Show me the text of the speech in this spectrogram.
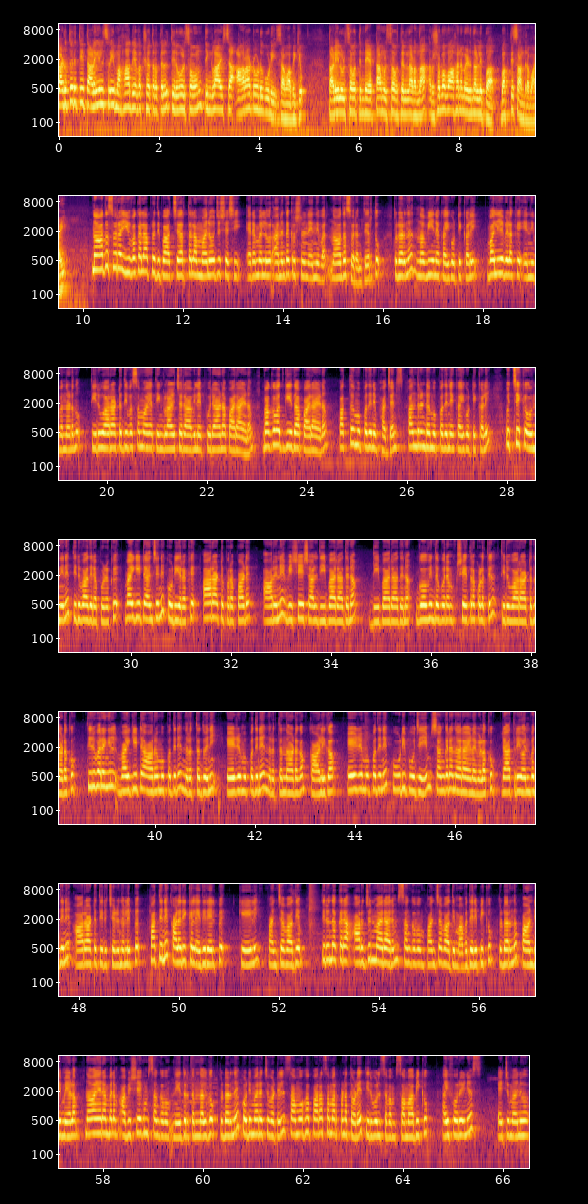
കടുത്തുരുത്തി തളിയിൽ ശ്രീ മഹാദേവ ക്ഷേത്രത്തിൽ തിരുവുത്സവം തിങ്കളാഴ്ച ആറാട്ടോടുകൂടി സമാപിക്കും. തളിയിൽ ഉത്സവത്തിന്റെ എട്ടാം ഉത്സവത്തിൽ നടന്ന ഋഷഭവാഹനം എഴുന്നള്ളിപ്പ് ഭക്തിസാന്ദ്രമായി. നാദസ്വര യുവകലാ പ്രതിഭ ചേർത്തല മനോജ് ശശി എരമല്ലൂർ അനന്തകൃഷ്ണൻ എന്നിവർ നാദസ്വരം തീർത്തു. തുടർന്ന് നവീന കൈകൊട്ടിക്കളി വലിയ വിളക്ക് എന്നിവ നടന്നു. തിരുവാറാട്ട് ദിവസമായ തിങ്കളാഴ്ച രാവിലെ പുരാണ പാരായണം ഭഗവത്ഗീത പാരായണം പത്ത് മുപ്പതിന് ഭജൻസ് പന്ത്രണ്ട് മുപ്പതിന് കൈകൊട്ടിക്കളി ഉച്ചയ്ക്ക് ഒന്നിന് തിരുവാതിരപ്പുഴക്ക് വൈകിട്ട് അഞ്ചിന് കൊടിയിറക്ക് ആറാട്ട് പുറപ്പാട് ആറിന് വിശേഷാൽ ദീപാരാധന ദീപാരാധന. ഗോവിന്ദപുരം ക്ഷേത്രകുളത്തിൽ തിരുവാറാട്ട് നടക്കും. തിരുവരങ്ങിൽ വൈകിട്ട് ആറ് മുപ്പതിന് നൃത്തധ്വനി ഏഴ് മുപ്പതിന് നൃത്തനാടകം കാളിക ഏഴ് മുപ്പതിന് കൂടിപൂജയും ശങ്കരനാരായണ വിളക്കും രാത്രി ഒൻപതിന് ആറാട്ട് തിരിച്ചെഴുന്നള്ളിപ്പ് പത്തിന് കളരിക്കൽ എതിരേൽപ്പ് കേളി പഞ്ചവാദ്യം തിരുനക്കര അർജുൻമാരാരും സംഘവും പഞ്ചവാദ്യം അവതരിപ്പിക്കും. തുടർന്ന് പാണ്ടിമേളം നായരമ്പലം അഭിഷേകം സംഘവും നേതൃത്വം നൽകും. തുടർന്ന് കൊടിമരച്ചുവട്ടിൽ സമൂഹ പറ സമർപ്പണത്തോടെ തിരുവുത്സവം സമാപിക്കും. ഐഫോറി ന്യൂസ് ഏറ്റുമാനൂർ.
